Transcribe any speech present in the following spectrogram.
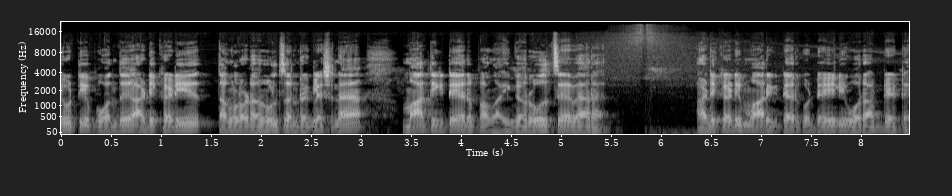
யூடியூப் வந்து அடிக்கடி தங்களோட ரூல்ஸ் அண்ட் ரெகுலேஷனை மாற்றிக்கிட்டே இருப்பாங்க. இங்கே ரூல்ஸே வேறு. அடிக்கடி மாறிக்கிட்டே இருக்கும். டெய்லி ஒரு அப்டேட்டு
